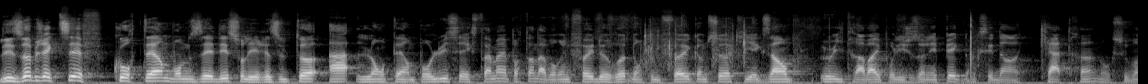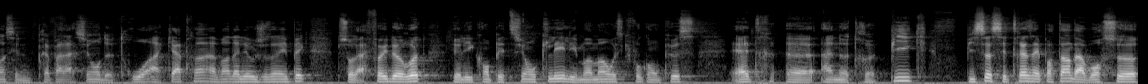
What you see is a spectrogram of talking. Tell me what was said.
les objectifs court terme vont nous aider sur les résultats à long terme. Pour lui, c'est extrêmement important d'avoir une feuille de route, donc une feuille comme ça qui, exemple, eux, ils travaillent pour les Jeux olympiques, donc c'est dans quatre ans. Donc souvent, c'est une préparation de trois à quatre ans avant d'aller aux Jeux olympiques. Puis sur la feuille de route, il y a les compétitions clés, les moments où est-ce qu'il faut qu'on puisse être euh, à notre pic. Puis ça, c'est très important d'avoir ça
